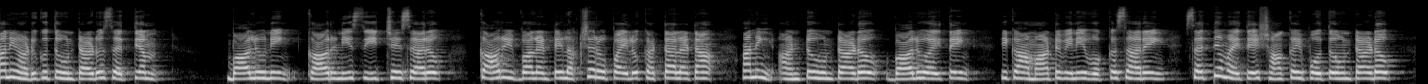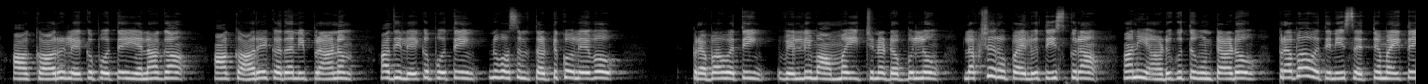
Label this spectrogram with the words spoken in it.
అని అడుగుతూ ఉంటాడు సత్యం. బాలుని కారుని సీజ్ చేశారు. కారు ఇవ్వాలంటే లక్ష రూపాయలు కట్టాలట అని అంటూ ఉంటాడు బాలు అయితే. ఇక ఆ మాట విని ఒక్కసారి సత్యం అయితే షాక్ అయిపోతూ ఉంటాడు. ఆ కారు లేకపోతే ఎలాగా? ఆ కారే కదా నీ ప్రాణం. అది లేకపోతే నువ్వు అసలు తట్టుకోలేవో. ప్రభావతి వెళ్ళి మా అమ్మ ఇచ్చిన డబ్బులను లక్ష రూపాయలు తీసుకురా. అని అడుగుతూ ఉంటాడో. ప్రభావతిని సత్యమైతే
